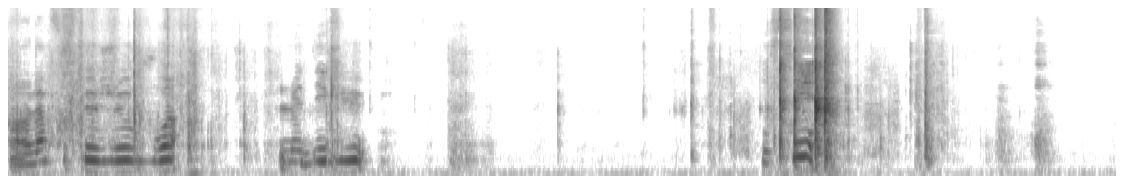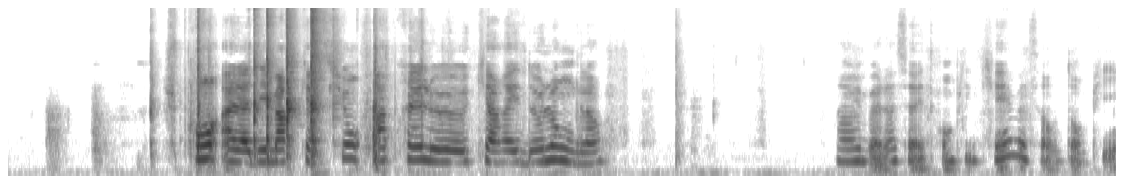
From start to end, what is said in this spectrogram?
Alors là, faut que je vois le début. Ici. Je prends à la démarcation après le carré de l'angle. Hein. Ah oui, bah là, ça va être compliqué, mais ça, tant pis.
